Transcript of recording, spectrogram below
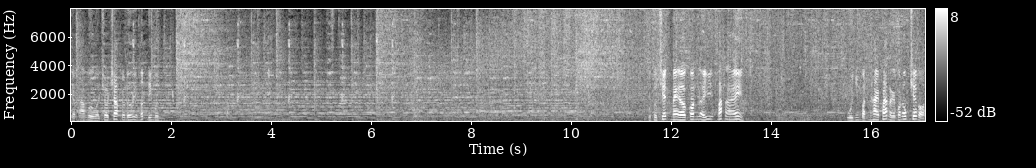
Kẹp AM vào cho chắc cho đỡ bị mất đi mình. Tôi chết mẹ ơi, con ấy bắt này. Ui nhưng bắn hai phát là cái con ốc chết rồi.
